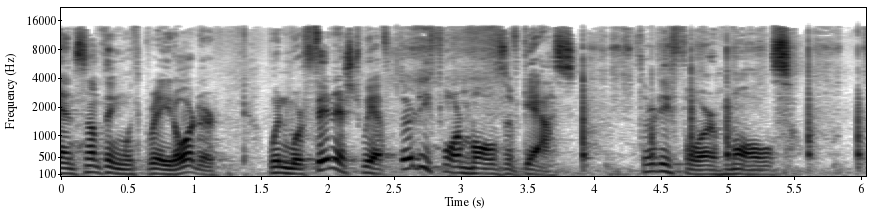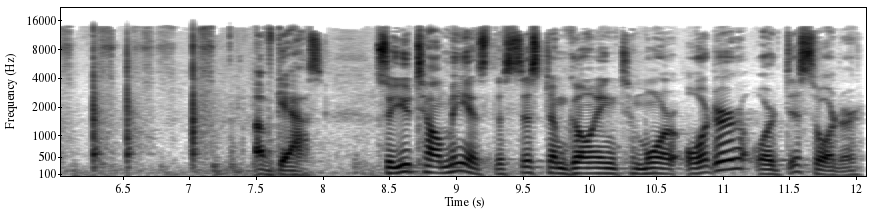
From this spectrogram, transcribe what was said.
and something with great order. When we're finished, we have 34 moles of gas. 34 moles of gas. So you tell me, is the system going to more order or disorder?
